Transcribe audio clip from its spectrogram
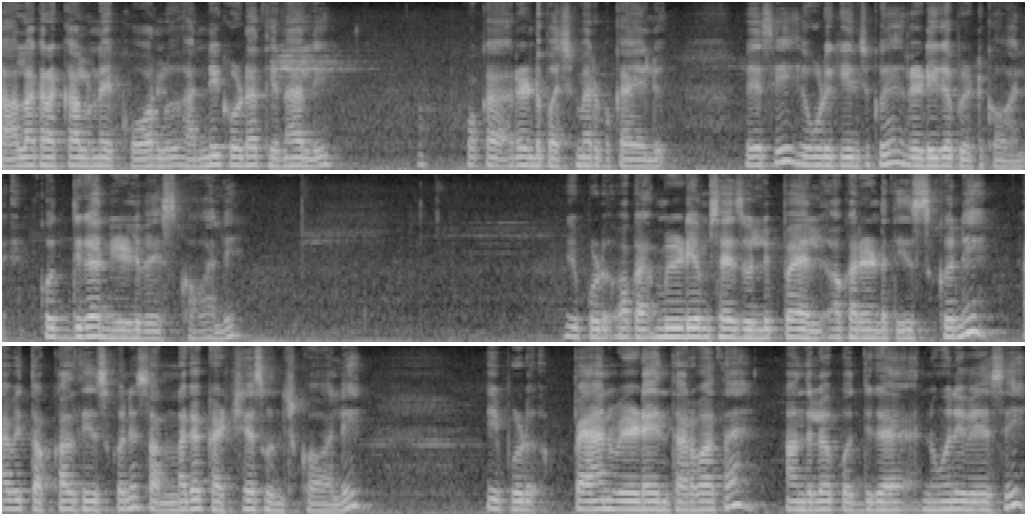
చాలా రకాలు ఉన్నాయి కూరలు. అన్నీ కూడా తినాలి. ఒక రెండు పచ్చిమిరపకాయలు వేసి ఉడికించుకొని రెడీగా పెట్టుకోవాలి. కొద్దిగా నీళ్ళు వేసుకోవాలి. ఇప్పుడు ఒక మీడియం సైజ్ ఉల్లిపాయలు ఒక రెండు తీసుకొని అవి తొక్కలు తీసుకొని సన్నగా కట్ చేసి ఉంచుకోవాలి. ఇప్పుడు ప్యాన్ వేడైన తర్వాత అందులో కొద్దిగా నూనె వేసి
